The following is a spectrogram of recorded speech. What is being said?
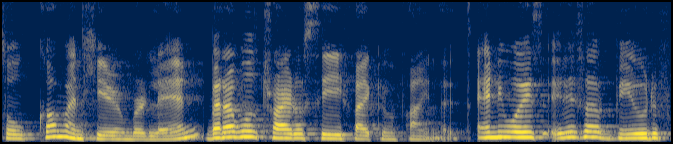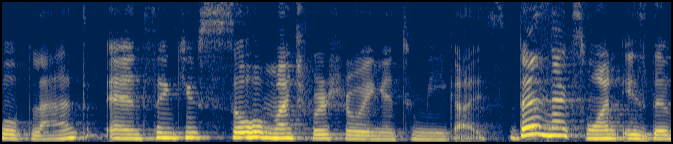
so common here in Berlin, but I will try to see if I can find it. Anyways, it is a beautiful plant and thank you so much for showing it to me guys. The next one is the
